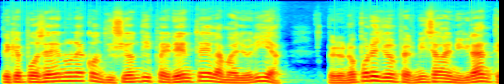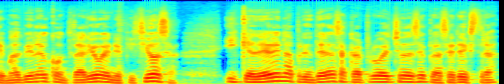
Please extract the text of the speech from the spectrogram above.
de que poseen una condición diferente de la mayoría, pero no por ello enfermiza o denigrante, más bien al contrario beneficiosa, y que deben aprender a sacar provecho de ese placer extra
